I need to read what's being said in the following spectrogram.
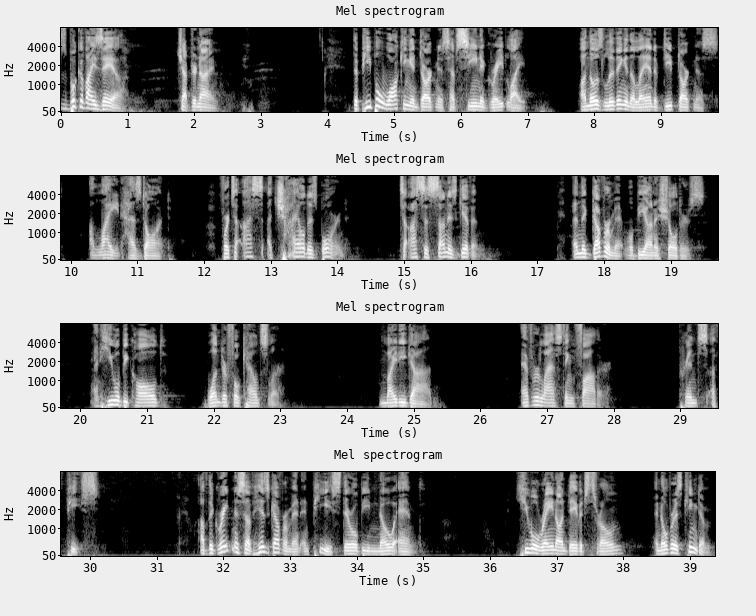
This is book of Isaiah, chapter 9. The people walking in darkness have seen a great light. On those living in the land of deep darkness, a light has dawned. For to us a child is born. To us a son is given. And the government will be on his shoulders. And he will be called Wonderful Counselor, Mighty God, Everlasting Father, Prince of Peace. Of the greatness of his government and peace there will be no end. He will reign on David's throne and over his kingdom,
